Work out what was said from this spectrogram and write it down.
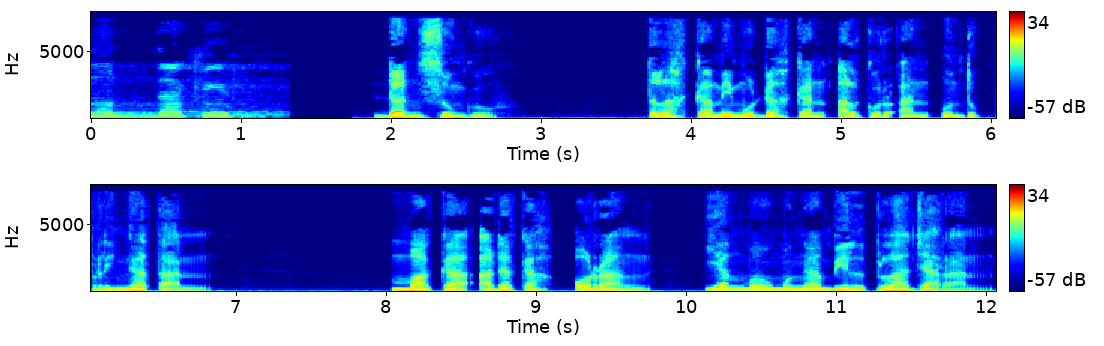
مدكر Dan sungguh, telah kami mudahkan Al-Quran untuk peringatan. Maka adakah orang yang mau mengambil pelajaran?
